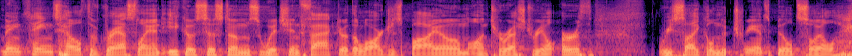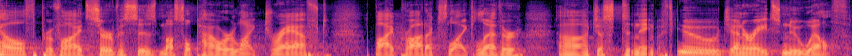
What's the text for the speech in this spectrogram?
maintains health of grassland ecosystems, which in fact are the largest biome on terrestrial Earth, recycle nutrients, build soil health, provide services, muscle power like draft, byproducts like leather, uh, just to name a few, generates new wealth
